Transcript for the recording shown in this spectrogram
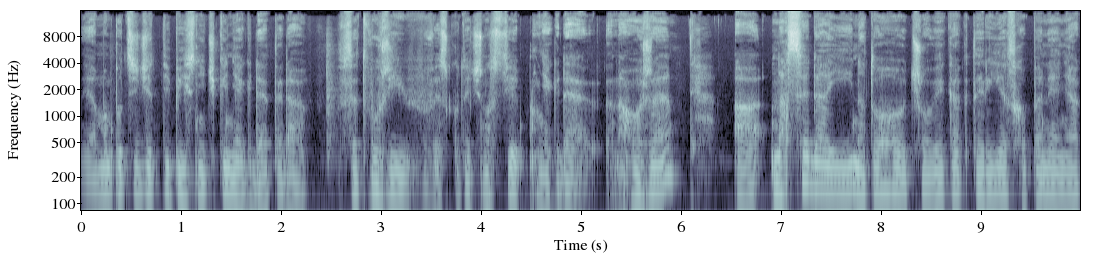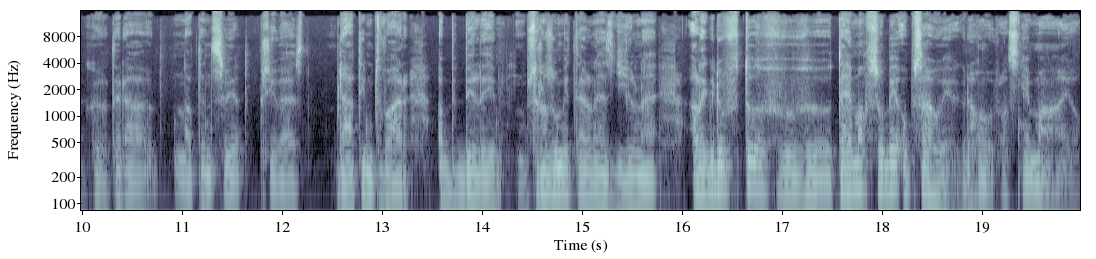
Já mám pocit, že ty písničky někde teda se tvoří ve skutečnosti někde nahoře a nasedají na toho člověka, který je schopen je nějak teda na ten svět přivést dát jim tvar, aby byly srozumitelné, sdílné, ale kdo v to v téma v sobě obsahuje, kdo ho vlastně má. Jo.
